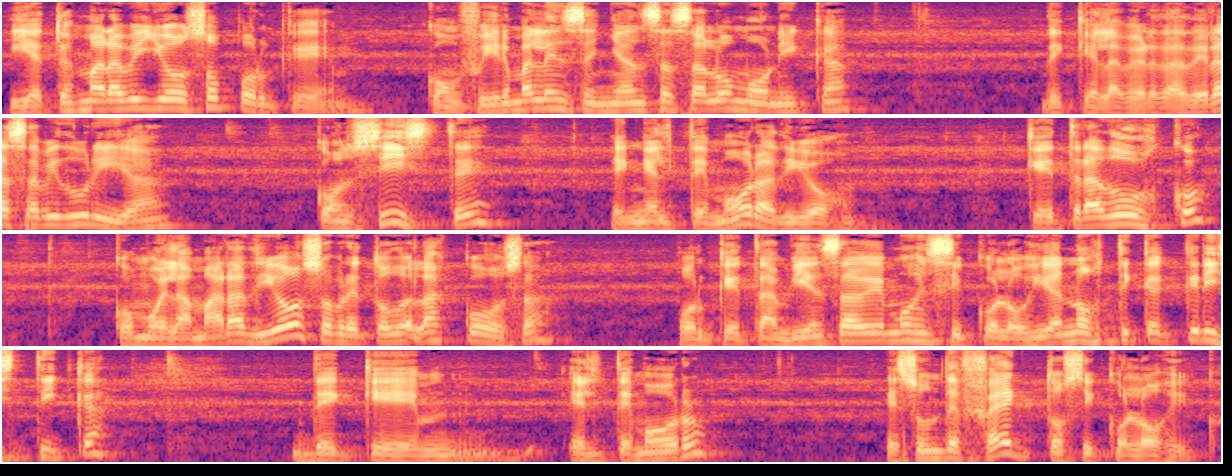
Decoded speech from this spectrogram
Y esto es maravilloso porque confirma la enseñanza salomónica de que la verdadera sabiduría consiste en el temor a Dios, que traduzco como el amar a Dios sobre todas las cosas porque también sabemos en psicología gnóstica crística de que mm, el temor es un defecto psicológico.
